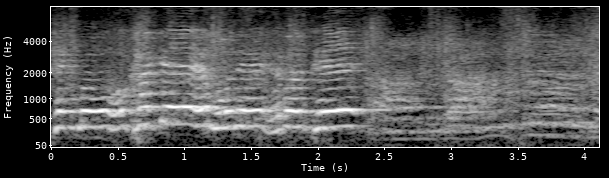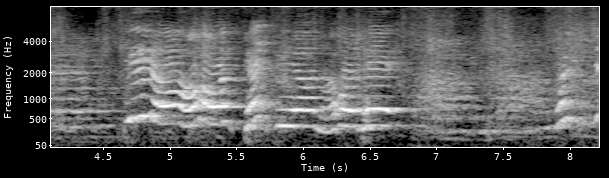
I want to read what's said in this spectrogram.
행복하게 보내보세. 뛰어세 뛰어나보세. 헐쭉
